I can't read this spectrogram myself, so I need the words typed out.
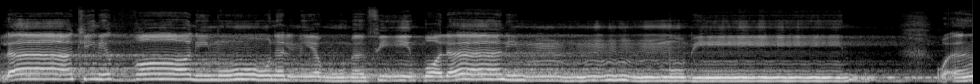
لكن الظالمون اليوم في ضلال مبين. وأنذرهم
